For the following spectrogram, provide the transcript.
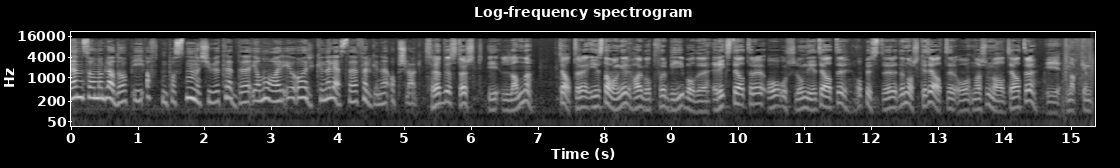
Den som bladde opp i Aftenposten 23.1 i år, kunne lese følgende oppslag. Tredje størst i landet. Teatret i Stavanger har gått forbi både Riksteatret og Oslo Nye Teater, og puster Det Norske Teater og Nationaltheatret i nakken.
